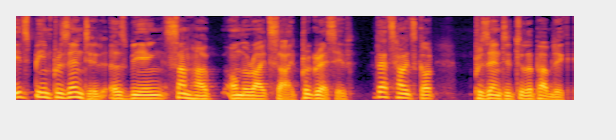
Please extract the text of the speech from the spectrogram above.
it's been presented as being somehow on the right side, progressive. That's how it's got presented to the public.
